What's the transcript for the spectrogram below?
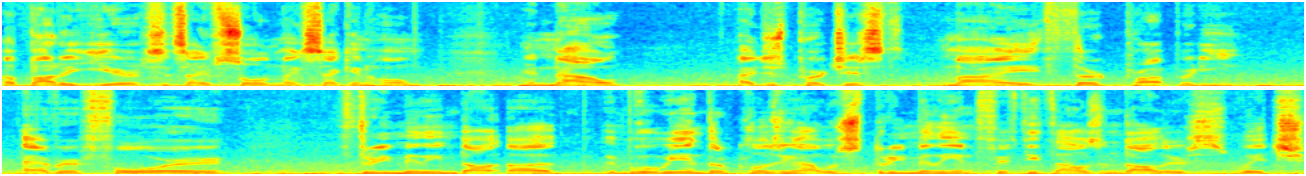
about a year since I've sold my second home, and now I just purchased my third property ever for three million dollars. Uh, what we ended up closing out was three million fifty thousand dollars, which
